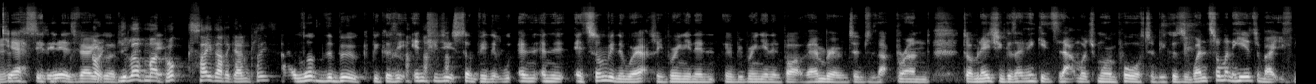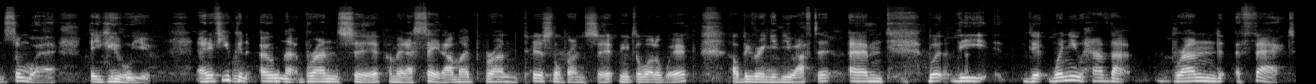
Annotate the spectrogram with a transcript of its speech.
Yeah. Yes, it is very Sorry, good. You love my book. Say that again, please. I love the book because it introduced something that, and, and it's something that we're actually bringing in, going to be bringing in part of Embryo in terms of that brand domination. Because I think it's that much more important. Because when someone hears about you from somewhere, they Google you. And if you can own that brand SERP, I mean, I say that my brand, personal brand SERP needs a lot of work. I'll be ringing you after. Um, but the, the when you have that brand effect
